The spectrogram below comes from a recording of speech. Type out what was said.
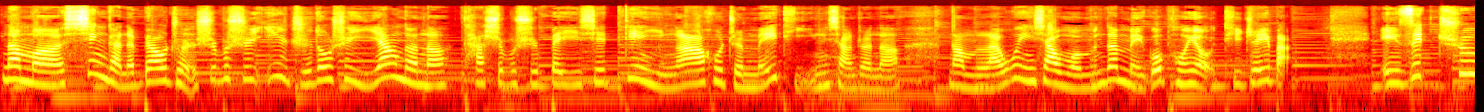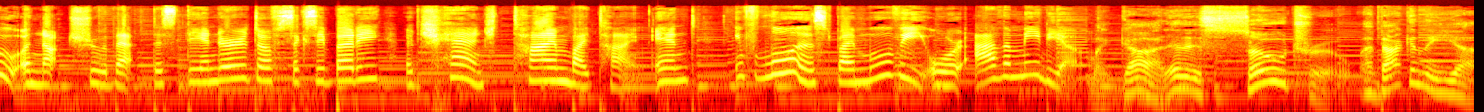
那么性感的标准是不是一直都是一样的呢？它是不是被一些电影啊或者媒体影响着呢？那我们来问一下我们的美国朋友 TJ 吧。Is it true or not true that the standard of sexy body changed time by time and influenced by movie or other media? Oh my God, it is so true. Back in the uh,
